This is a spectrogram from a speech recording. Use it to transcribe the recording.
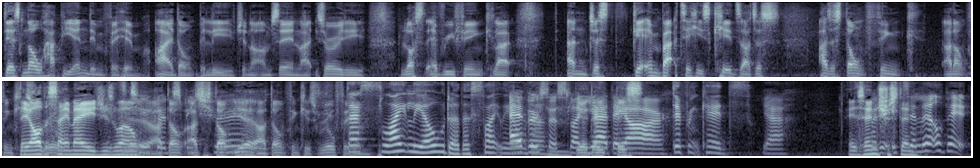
There's no happy ending for him. I don't believe. Do you know what I'm saying? Like he's already lost everything. Like, and just getting back to his kids, I just, I just don't think. I don't think They it's are the same age as well. Yeah, I don't. I just don't. Yeah. I don't think it's real for They're him. slightly older. They're slightly Ever older. so Yeah, slightly. they- Yeah, they, they s- are. Different kids. Yeah. It's But interesting. It's a little bit.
